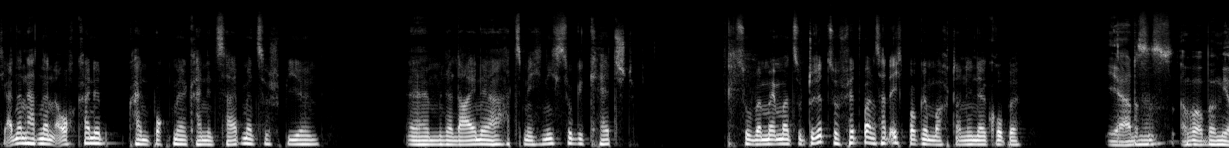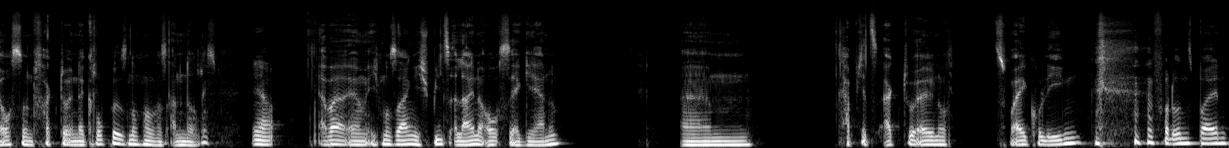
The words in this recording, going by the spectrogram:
Die anderen hatten dann auch keine, keinen Bock mehr, keine Zeit mehr zu spielen. Ähm, und alleine hat es mich nicht so gecatcht. So, wenn man immer zu dritt, zu viert war, das hat echt Bock gemacht dann in der Gruppe. Ja, das Ja. ist aber bei mir auch so ein Faktor. In der Gruppe ist nochmal was anderes. Ja. Aber ähm, ich muss sagen, ich spiele es alleine auch sehr gerne. Ähm, hab jetzt aktuell noch zwei Kollegen von uns beiden,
